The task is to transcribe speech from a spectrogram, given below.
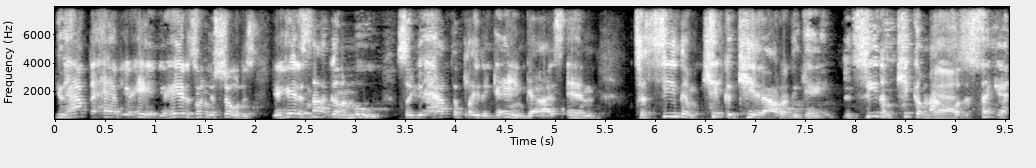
You have to have your head. Your head is on your shoulders. Your head is not gonna move. So you have to play the game, guys. And to see them kick a kid out of the game, to see them kick them out for the second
